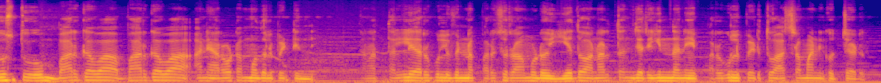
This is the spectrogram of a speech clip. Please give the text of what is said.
చూస్తూ భార్గవ భార్గవ అని అరవటం మొదలుపెట్టింది. తన తల్లి అరుపులు విన్న పరశురాముడు ఏదో అనర్థం జరిగిందని పరుగులు పెడుతూ ఆశ్రమానికి వచ్చాడు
